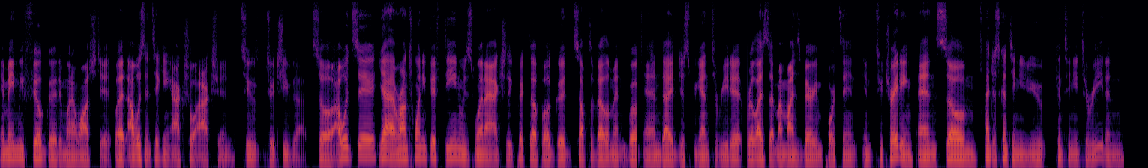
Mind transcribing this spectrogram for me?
it made me feel good and when i watched it but i wasn't taking actual action to to to achieve that. So I would say, yeah, around 2015 was when I actually picked up a good self development book and I just began to read it. Realized that my mind's very important into trading, and so um, I just continue to continue to read. And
